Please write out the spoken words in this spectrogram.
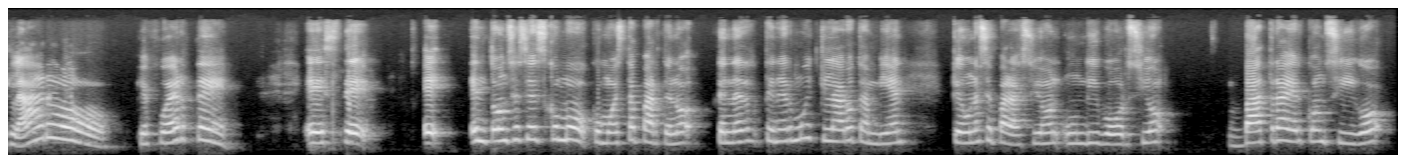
Claro, Qué fuerte. Este, eh, entonces es como, como esta parte, ¿no? Tener, tener muy claro también que una separación, un divorcio, va a traer consigo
